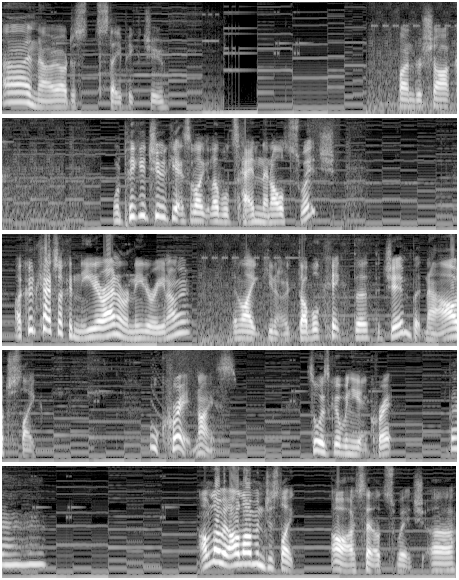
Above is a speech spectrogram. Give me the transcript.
Uh, no, I'll just stay Pikachu. Thundershock. When Pikachu gets to like level 10, then I'll switch. I could catch like a Nidoran or a Nidorino and like, you know, double kick the, the gym, but now nah, I'll just like... Oh, crit, nice. It's always good when you get crit. I'm loving, I'm loving just like... Oh, I said I'd switch. Uh,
